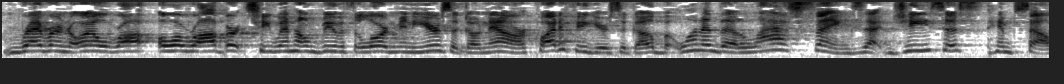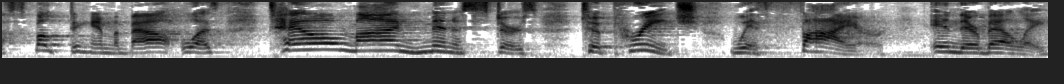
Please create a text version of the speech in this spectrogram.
Reverend Oral, Oral Roberts. He went home to be with the Lord many years ago now, or quite a few years ago. But one of the last things that Jesus himself spoke to him about was tell my ministers to preach with fire in their belly.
